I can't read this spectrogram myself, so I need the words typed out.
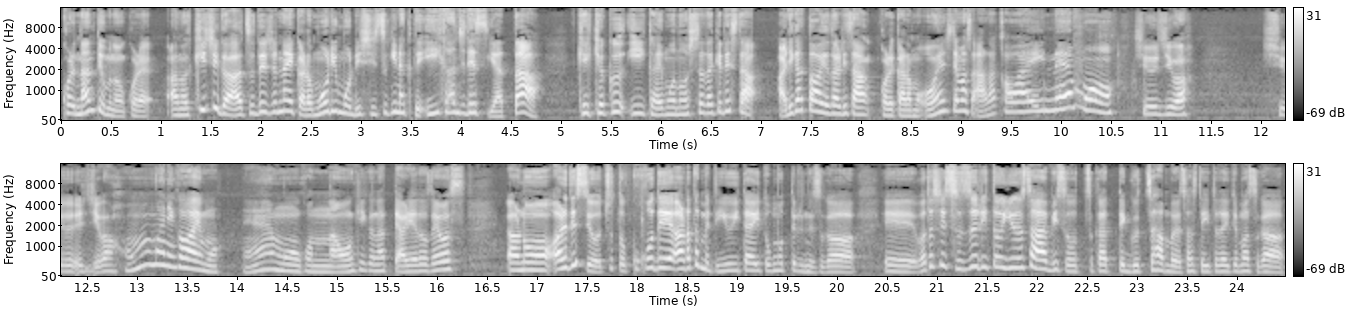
これなんて読むの？これ。あの、生地が厚手じゃないからモリモリしすぎなくていい感じです。やった結局、いい買い物をしただけでした。ありがとう、よだりさん。これからも応援してます。あら、かわいいね、もう。修二は。修二はほんまに可愛いもん。ねもうこんな大きくなってありがとうございます。あの、あれですよ。ちょっとここで改めて言いたいと思ってるんですが、えー私、すずりというサービスを使ってグッズ販売をさせていただいてますが、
